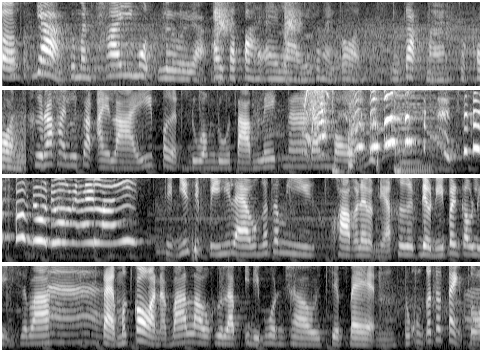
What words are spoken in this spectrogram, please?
อ ทุกอย่างคือมันใช่หมดเลยอะไอสปายไอไลท์สมัยก่อน รู้จักไหมทุกคน คือถ้าใครรู้จักไอไลท์เปิดดวงดูตามเลขหน้าด้านบน ฉันก็ชอบดูดวงในไอไลท์สิบยี่สิบปีที่แล้วมันก็จะมีความอะไรแบบเนี้ยคือเดี๋ยวนี้เป็นเกาหลีใช่ปะ แต่เมื่อก่อนอะบ้านเราคือรับอิทธิพลชาวเจแปนทุกคนก็จะแต่งตัว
